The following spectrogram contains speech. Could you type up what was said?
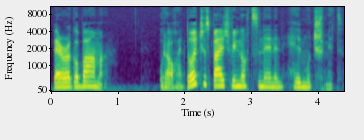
Barack Obama oder auch ein deutsches Beispiel noch zu nennen, Helmut Schmidt.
